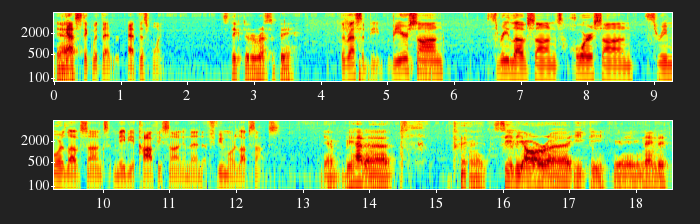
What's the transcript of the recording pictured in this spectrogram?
Yeah, You gotta stick with that at this point. stick to the recipe. The recipe: beer song, three love songs, horror song, three more love songs, maybe a coffee song, and then a few more love songs. Yeah, we had a, a CDR uh, EP. We named it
